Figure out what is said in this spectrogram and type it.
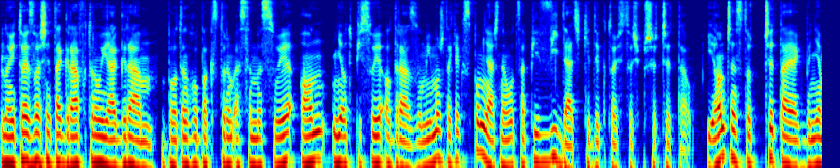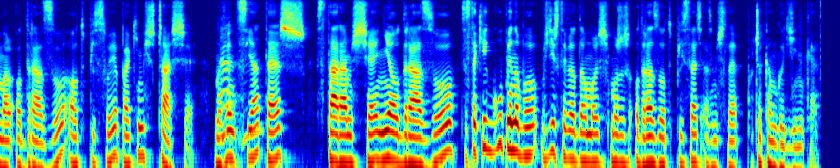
No i to jest właśnie ta gra, w którą ja gram, bo ten chłopak, z którym SMS-uję, on nie odpisuje od razu, mimo że tak jak wspomniałaś, na Whatsappie widać, kiedy ktoś coś przeczytał. I on często czyta jakby niemal od razu, a odpisuje po jakimś czasie. No A, więc ja też staram się nie od razu. To jest takie głupie, no bo widzisz tę wiadomość, możesz od razu odpisać, a myślę, poczekam godzinkę.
